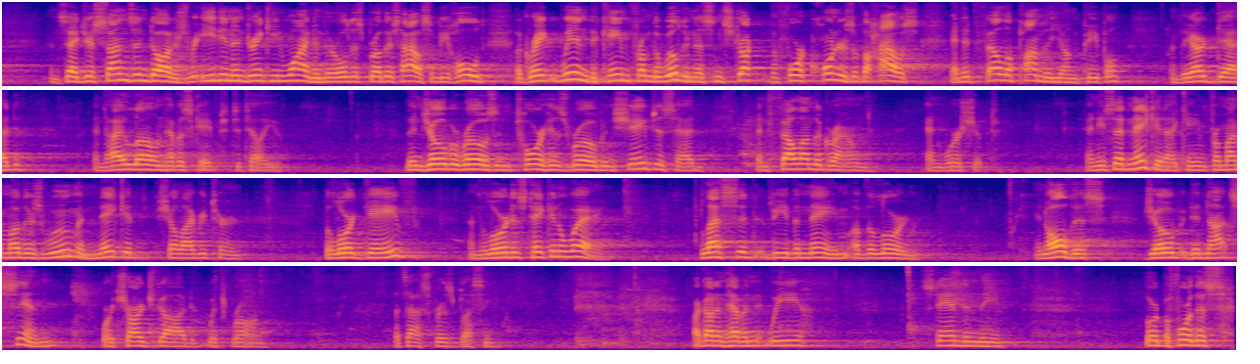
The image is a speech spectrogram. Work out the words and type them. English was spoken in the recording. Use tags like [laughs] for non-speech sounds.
and said, Your sons and daughters were eating and drinking wine in their oldest brother's house, and behold, a great wind came from the wilderness and struck the four corners of the house, and it fell upon the young people, and they are dead and I alone have escaped to tell you. Then Job arose and tore his robe and shaved his head and fell on the ground and worshiped. And he said, Naked I came from my mother's womb, and naked shall I return. The Lord gave, and the Lord has taken away. Blessed be the name of the Lord. In all this, Job did not sin or charge God with wrong. Let's ask for his blessing. Our God in heaven, we stand in the, Lord, before this,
